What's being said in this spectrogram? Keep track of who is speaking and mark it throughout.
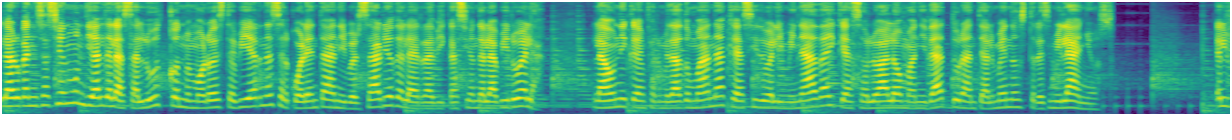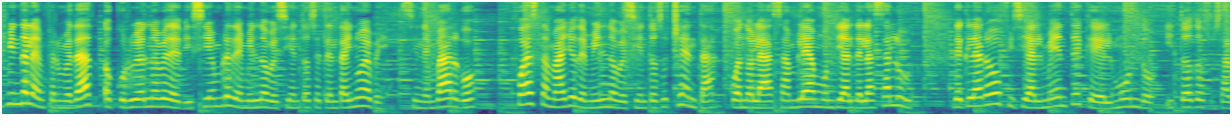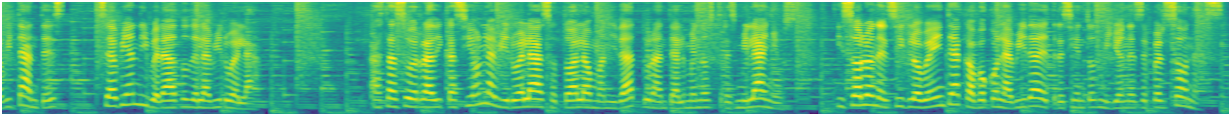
Speaker 1: La Organización Mundial de la Salud conmemoró este viernes el 40 aniversario de la erradicación de la viruela, la única enfermedad humana que ha sido eliminada y que asoló a la humanidad durante al menos 3.000 años. El fin de la enfermedad ocurrió el 9 de diciembre de 1979, sin embargo, fue hasta mayo de 1980 cuando la Asamblea Mundial de la Salud declaró oficialmente que el mundo y todos sus habitantes se habían liberado de la viruela. Hasta su erradicación, la viruela azotó a la humanidad durante al menos 3.000 años, y solo en el siglo XX acabó con la vida de 300 millones de personas.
